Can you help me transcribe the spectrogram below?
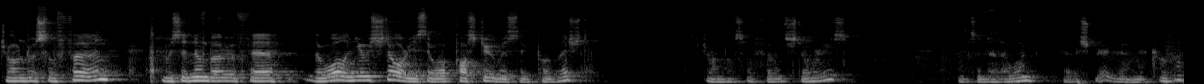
John Russell Fearn was a number of, uh, they're all new stories that were posthumously published. John Russell Fearn stories. There's another one, illustrated on the cover.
